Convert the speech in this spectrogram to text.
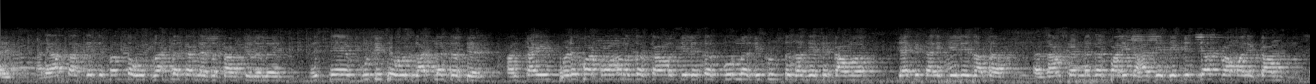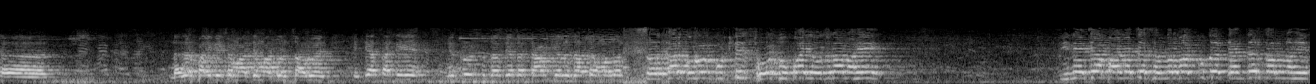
आहे आणि आता त्याचे फक्त उद्घाटन करण्याचं काम केलेलं आहे ते बुटीचे उद्घाटन करते. आणि काही थोडेफार प्रमाणात जर कामं केले तर पूर्ण निकृष्ट दर्जाचे कामं त्या ठिकाणी केले जातात. जामखेड नगरपालिका हा जे देखील त्याचप्रमाणे काम अं, नगरपालिकेच्या माध्यमातून चालू आहे. की त्यासाठी निकृष्ट दर्जाचं काम केलं जातं म्हणून सरकारकडून कुठली ठोस उपाययोजना नाही. पिण्याच्या पाण्याच्या संदर्भात कुठं टँकर चालू नाहीत.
